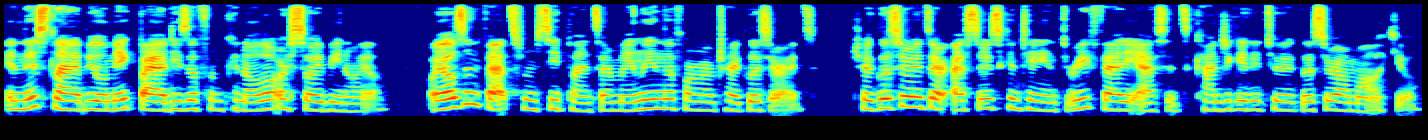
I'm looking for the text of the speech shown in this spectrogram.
In this lab, you will make biodiesel from canola or soybean oil. Oils and fats from seed plants are mainly in the form of triglycerides. Triglycerides are esters containing three fatty acids conjugated to a glycerol molecule.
